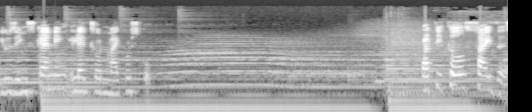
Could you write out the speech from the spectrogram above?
using scanning electron microscope. Particle sizes.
